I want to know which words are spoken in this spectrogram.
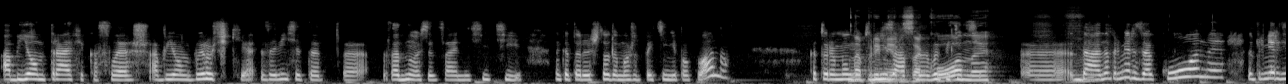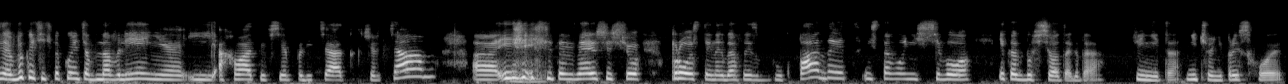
объем трафика слэш объем выручки зависит от э, одной социальной сети, на которой что-то может пойти не по плану, которые могут например, внезапно законы. выкатить... Э, да, например, законы, например, не знаю, выкатить какое-нибудь обновление, и охваты все полетят к чертям, э, и, там, знаешь, еще просто иногда Facebook падает ни с того ни с сего, и как бы все тогда, финита, ничего не происходит.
